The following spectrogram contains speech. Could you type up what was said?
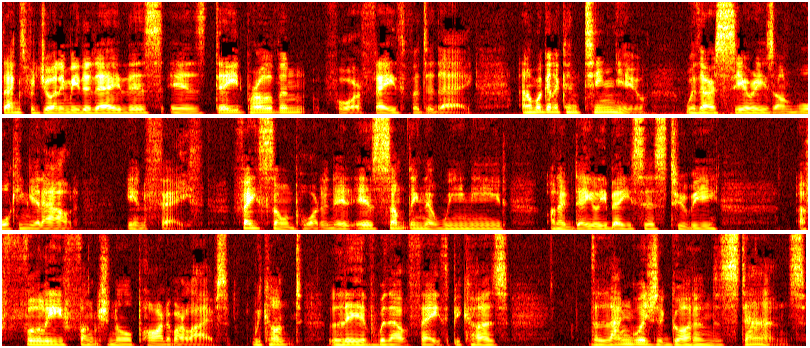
Thanks for joining me today. This is Dade Proven for Faith for Today. And we're going to continue with our series on walking it out in faith. Faith's so important. It is something that we need on a daily basis to be a fully functional part of our lives. We can't live without faith because the language that God understands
